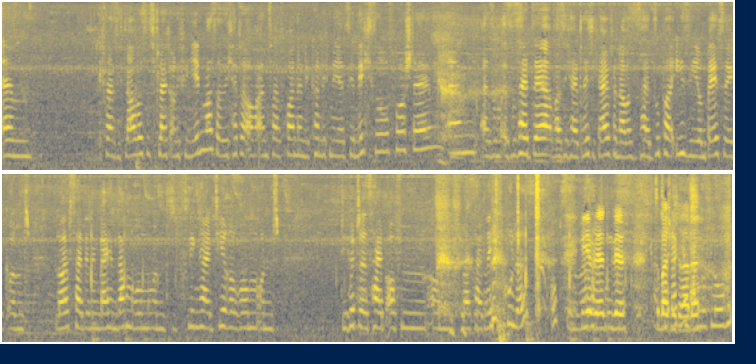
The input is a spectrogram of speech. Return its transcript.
ähm, weiß, ich glaube, es ist vielleicht auch nicht für jeden was. Also ich hätte auch ein, zwei Freundinnen, die könnte ich mir jetzt hier nicht so vorstellen. Ähm, also es ist halt sehr, was ich halt richtig geil finde, aber es ist halt super easy und basic und läufst halt in den gleichen Sachen rum und fliegen halt Tiere rum und die Hütte ist halb offen und was halt richtig cool ist. Ups, und Hier halt werden wir zum Beispiel gerade. angeflogen.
